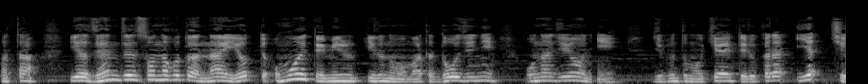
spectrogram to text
また、いや、全然そんなことはないよって思えてみる、いるのもまた同時に同じように自分と向き合えているから、いや、違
